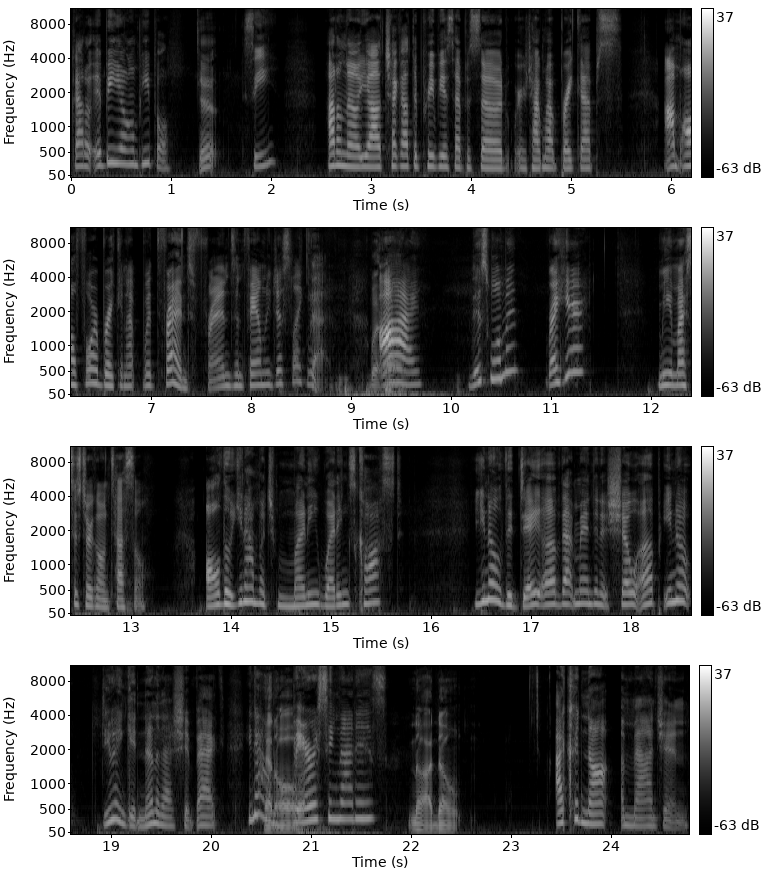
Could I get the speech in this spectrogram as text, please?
Got it be your own people. Yeah, See? I don't know, y'all. Check out the previous episode. We were talking about breakups. I'm all for breaking up with friends, friends and family just like that. but uh, I, this woman right here, me and my sister are going to tussle. Although, you know how much money weddings cost? You know, the day of that man didn't show up. You know, you ain't getting none of that shit back. You know how At all. embarrassing that is? no, I don't. I could not imagine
